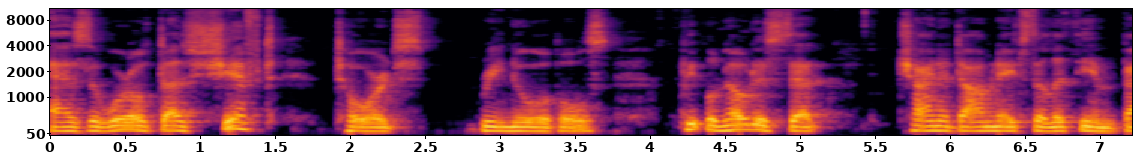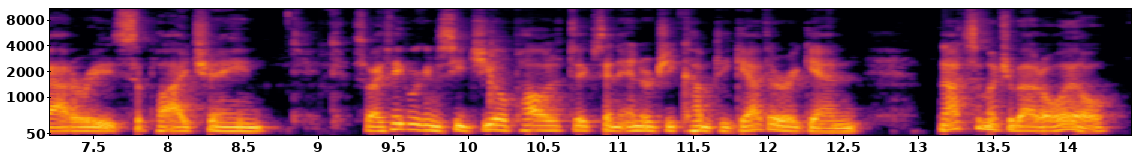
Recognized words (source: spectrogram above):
as the world does shift towards renewables. People notice that China dominates the lithium battery supply chain. So I think we're going to see geopolitics and energy come together again, not so much about oil,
